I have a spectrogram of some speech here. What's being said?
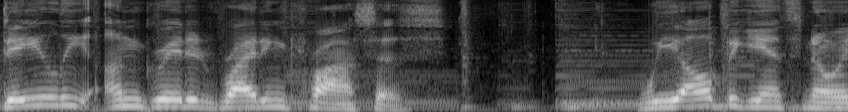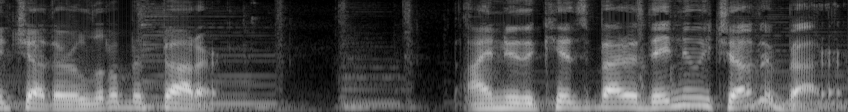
daily ungraded writing process we all began to know each other a little bit better. I knew the kids better, they knew each other better.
